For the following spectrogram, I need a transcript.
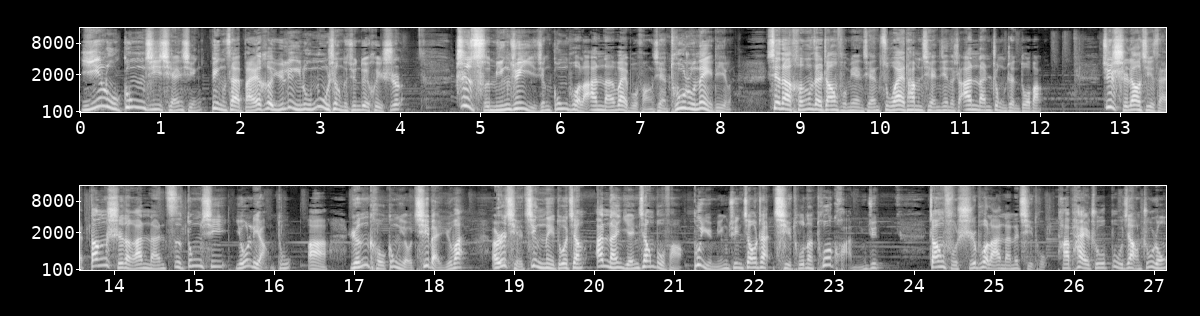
一路攻击前行，并在白鹤与另一路穆圣的军队会师了。至此，明军已经攻破了安南外部防线，突入内地了。现在横在张府面前，阻碍他们前进的是安南重镇多邦。据史料记载，当时的安南自东西有两都啊，人口共有七百余万，而且境内多江，安南沿江布防，不与明军交战，企图呢拖垮明军。张府识破了安南的企图，他派出部将朱荣。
